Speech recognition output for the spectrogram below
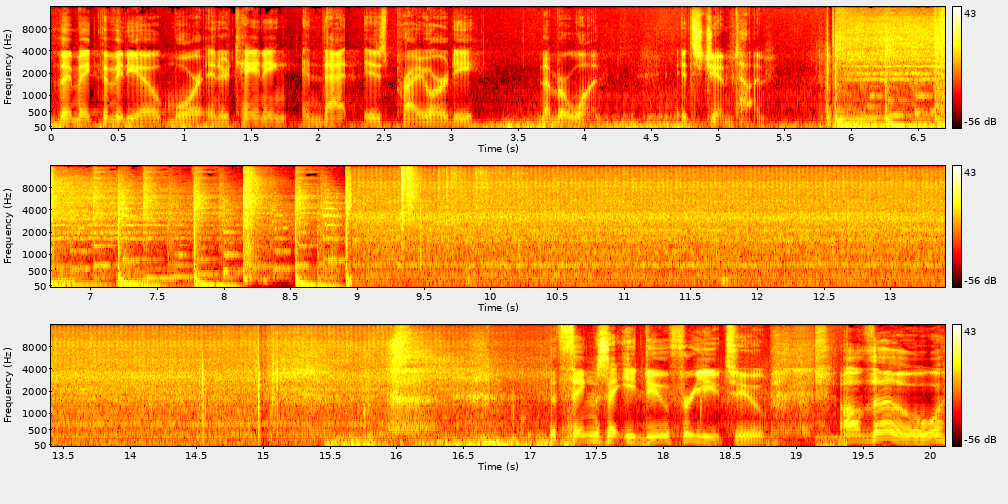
they make the video more entertaining and that is priority number one. It's gym time. the things that you do for YouTube. Although,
